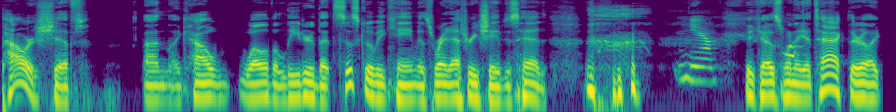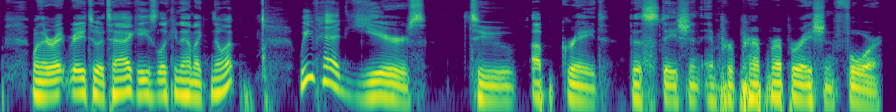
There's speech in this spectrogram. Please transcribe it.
power shift on like how well of a leader that Sisko became is right after he shaved his head. Yeah. Because when they attack, they're like, when they're ready to attack, he's looking at him like, you know what? We've had years to upgrade this station in pre- pre- preparation for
